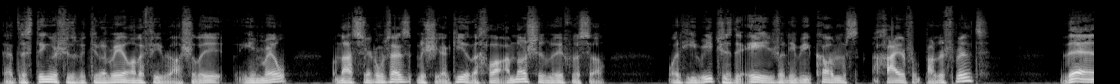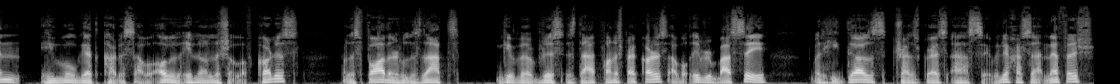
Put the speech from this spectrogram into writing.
that distinguishes between a male and a female. Shali male will not circumcised. Mishiaki Lechla Anoshim Nefnasa. When he reaches the age when he becomes higher for punishment, then he will get kadis. In of kadis, but his father, who does not give a bris, is not punished by. Aval ivr basi, but he does transgress asay. When nefesh,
